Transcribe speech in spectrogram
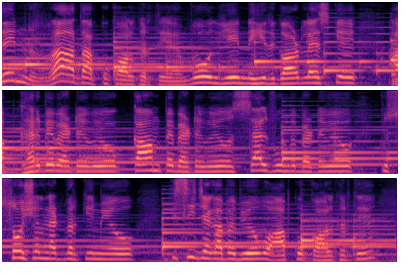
दिन रात आपको कॉल करते हैं। वो ये नहीं रिगार्डलेस के आप घर पे बैठे हुए हो, काम पे बैठे हुए हो सेल फ़ोन पे बैठे हुए हो, कुछ सोशल नेटवर्किंग में हो, किसी जगह पे भी हो, वो आपको कॉल करते हैं।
